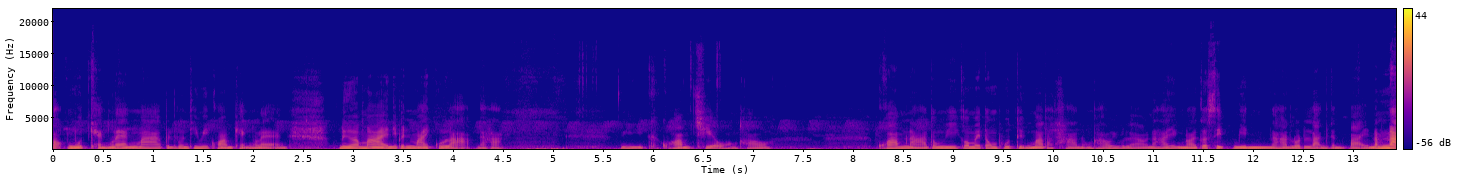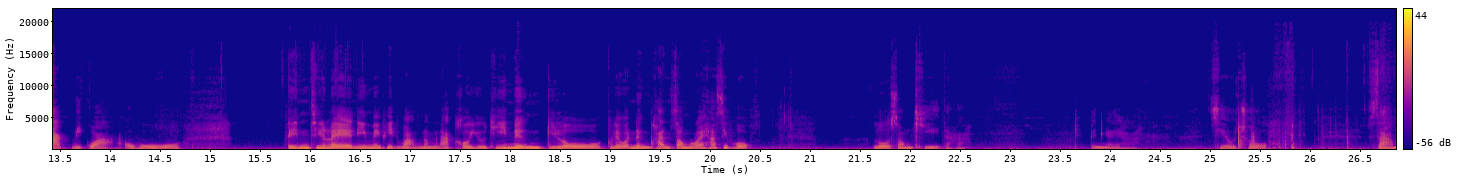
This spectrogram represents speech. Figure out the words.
ตอกหมุดแข็งแรงมาก เป็นรุ่นที่มีความแข็งแรง เนื้อไม้นี่เป็นไม้กุหลาบนะคะ นี่คือความเฉียวของเขา ความหนาตรงนี้ก็ไม่ต้องพูดถึงมาตรฐานของเขาอยู่แล้วนะคะ อย่างน้อยก็ 10 มิลนะคะลดหลั่นกันไป น้ำหนักดีกว่า โอ้โหตินชิเลนี่ไม่ผิดหวังน้ำหนักเขาอยู่ที่ 1กิโลเขาเรียกว่า 1,256 โล 2 ขีดนะคะ เป็นไงคะ เฉียวโฉบสาม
